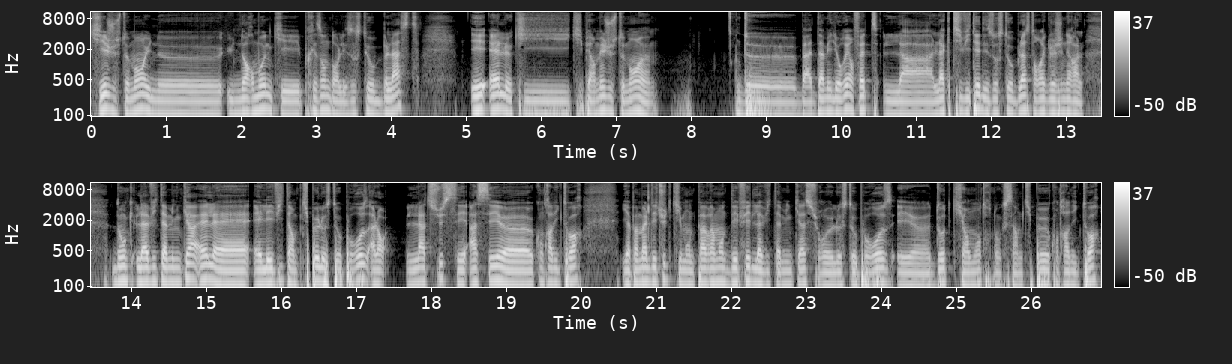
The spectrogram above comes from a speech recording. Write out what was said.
qui est justement une, hormone qui est présente dans les ostéoblastes et elle qui permet justement bah, d'améliorer en fait la l'activité des ostéoblastes en règle générale. Donc la vitamine K, elle, elle, évite un petit peu l'ostéoporose. Alors là-dessus, c'est assez euh, contradictoire. Il y a pas mal d'études qui montrent pas vraiment d'effet de la vitamine K sur euh, l'ostéoporose et euh, d'autres qui en montrent, donc c'est un petit peu contradictoire.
